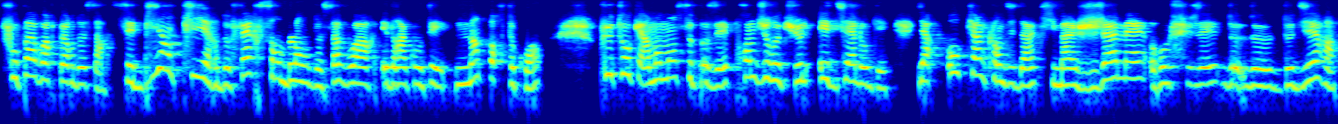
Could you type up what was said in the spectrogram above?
faut pas avoir peur de ça. C'est bien pire de faire semblant de savoir et de raconter n'importe quoi plutôt qu'à un moment se poser, prendre du recul et dialoguer. Il n'y a aucun candidat qui m'a jamais refusé de, dire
